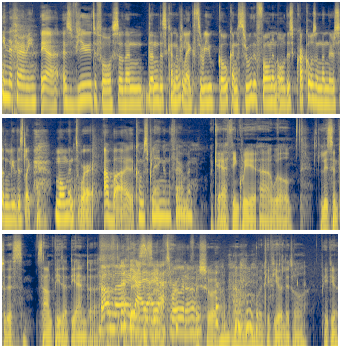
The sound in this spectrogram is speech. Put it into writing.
in the theremin. Yeah, it's beautiful. So then, then this kind of like through you go kind of through the phone and all this crackles, and then there's suddenly this like moment where ABBA comes playing on the theremin. Okay, I think we uh, will listen to this sound piece at the end. Uh, oh, nice! yeah, yeah, yeah. Throw it on for sure. Um, we'll give you a little preview.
